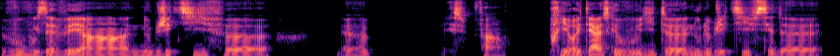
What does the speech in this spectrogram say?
vous, vous avez un objectif, euh, euh, enfin prioritaire. Est-ce que vous vous dites, euh, nous, l'objectif, c'est de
